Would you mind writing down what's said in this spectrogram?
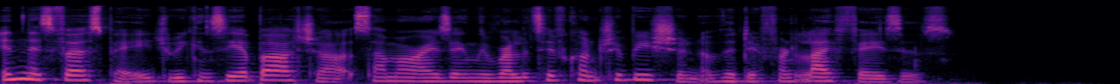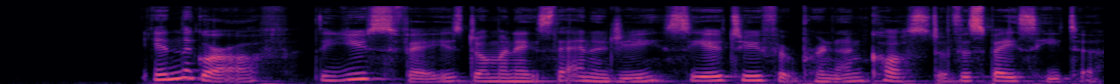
In this first page, we can see a bar chart summarising the relative contribution of the different life phases. In the graph, the use phase dominates the energy, CO2 footprint and cost of the space heater.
